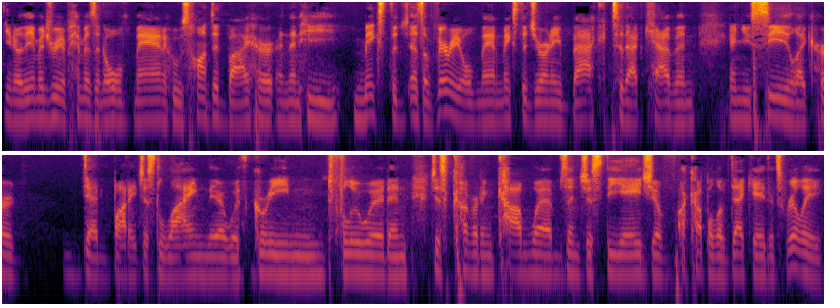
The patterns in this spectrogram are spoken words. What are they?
you know the imagery of him as an old man who's haunted by her, and then he makes the as a very old man makes the journey back to that cabin, and you see like her dead body just lying there with green fluid and just covered in cobwebs and just the age of a couple of decades. It's really,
